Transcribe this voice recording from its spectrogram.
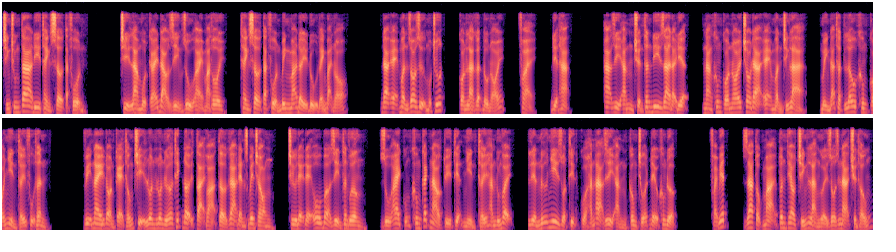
chính chúng ta đi thành sở tạp phồn. Chỉ là một cái đảo dình dù hại mà thôi, thành sở tạp phồn binh mã đầy đủ đánh bại nó. Đại ẹ mần do dự một chút, còn là gật đầu nói, phải, điện hạ. A gì ăn chuyển thân đi ra đại điện, nàng không có nói cho đại e mẩn chính là, mình đã thật lâu không có nhìn thấy phụ thân. Vị này đòn kẻ thống trị luôn luôn nữa thích đợi tại họa tờ gà đèn bên trong, trừ đệ đệ ô bờ dìn thân vương, dù ai cũng không cách nào tùy tiện nhìn thấy hắn đúng vậy, liền nữ nhi ruột thịt của hắn ạ gì ẩn công chúa đều không được. Phải biết, gia tộc mạ tuân theo chính là người dô nạ truyền thống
